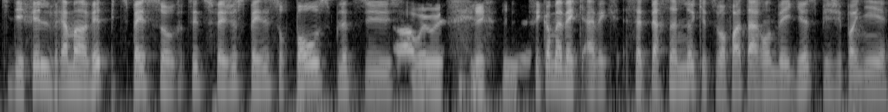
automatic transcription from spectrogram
qui défile vraiment vite, puis tu pèses sur. Tu sais, tu fais juste peser sur pause, puis là tu. Ah oui, oui. C'est comme avec, avec cette personne-là que tu vas faire ta ronde Vegas, puis j'ai pogné,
